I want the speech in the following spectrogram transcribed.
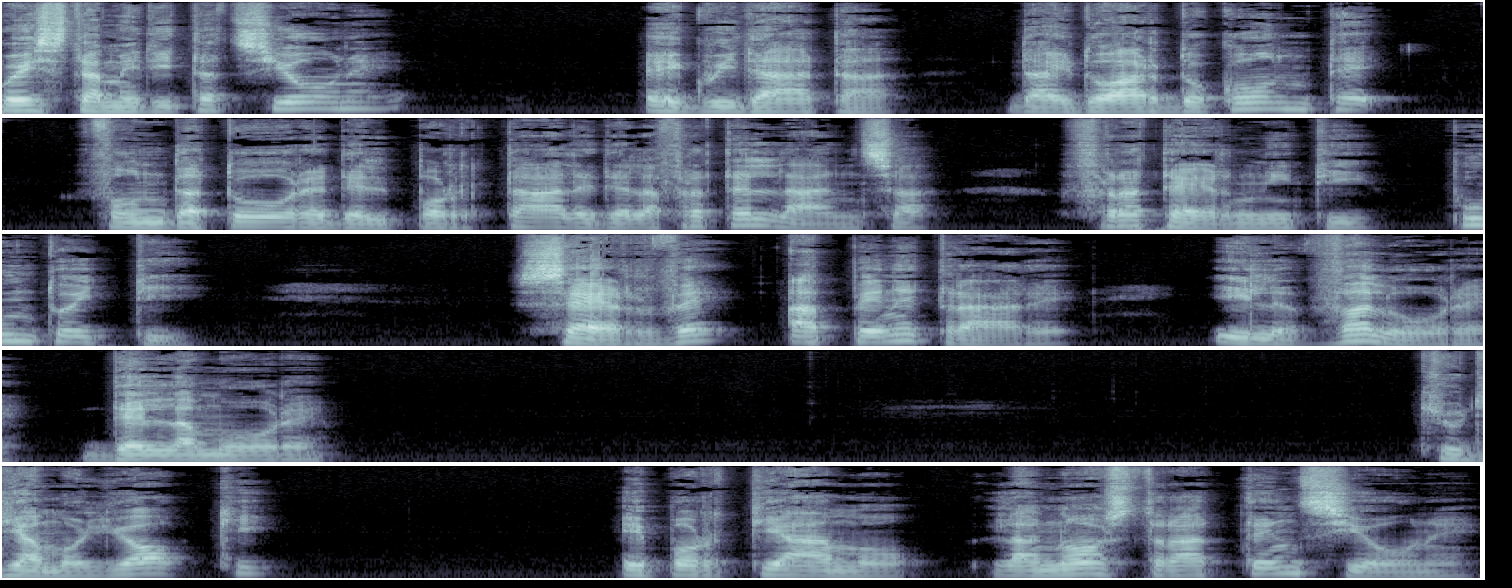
Questa meditazione è guidata da Edoardo Conte, fondatore del portale della fratellanza fraternity.it. Serve a penetrare il valore dell'amore. Chiudiamo gli occhi e portiamo la nostra attenzione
